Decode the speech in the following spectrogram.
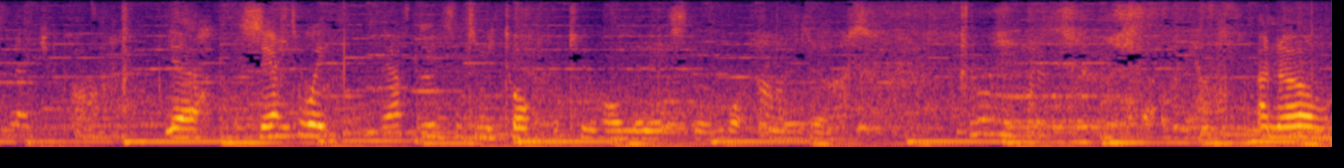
sledge part. Yeah. So you have to wait. You have to listen to me talk for two whole minutes to watch oh, the movie. I know.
